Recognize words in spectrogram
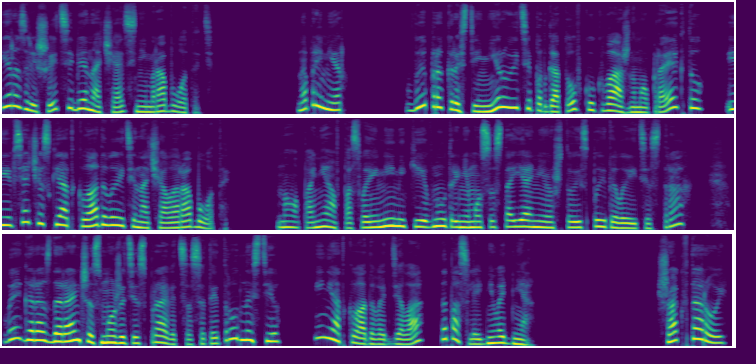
и разрешить себе начать с ним работать. Например, вы прокрастинируете подготовку к важному проекту и всячески откладываете начало работы. Но поняв по своей мимике и внутреннему состоянию, что испытываете страх, вы гораздо раньше сможете справиться с этой трудностью и не откладывать дела до последнего дня. Шаг второй.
